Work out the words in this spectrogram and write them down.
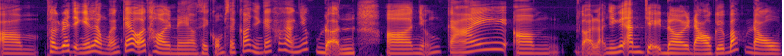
um, thực ra chị nghĩ là quảng cáo ở thời nào thì cũng sẽ có những cái khó khăn nhất định. Uh, những cái um, gọi là những cái anh chị đời đầu kiểu bắt đầu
